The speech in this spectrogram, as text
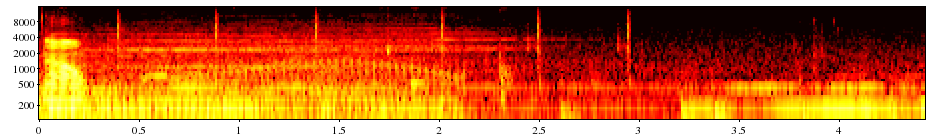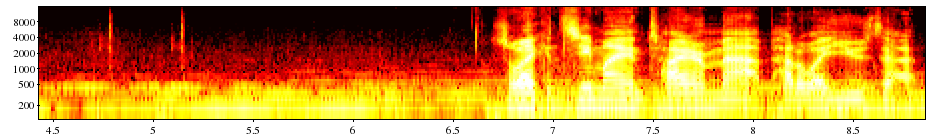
No. So I can see my entire map. How do I use that?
